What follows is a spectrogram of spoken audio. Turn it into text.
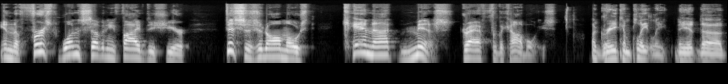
in the first 175 this year, this is an almost cannot miss draft for the Cowboys. Agree completely. The the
